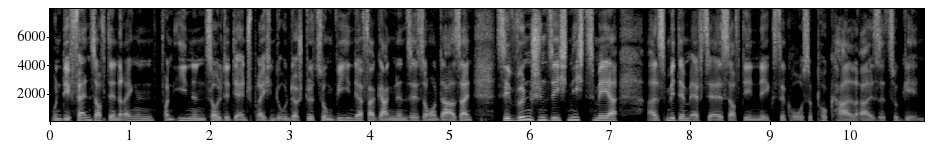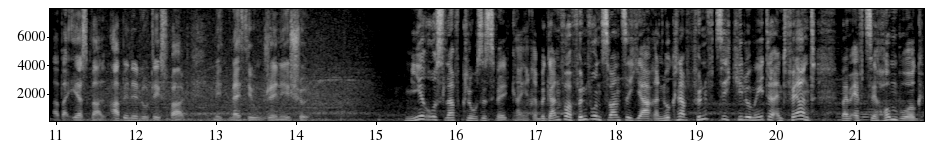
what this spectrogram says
Und die Fans auf den Rängen, von ihnen sollte die entsprechende Unterstützung wie in der vergangenen Saison da sein. Sie wünschen sich nichts mehr, als mit dem FCS auf die nächste große Pokalreise zu gehen. Aber erstmal ab in den Ludwigspark mit Matthew Genet Schön. Miroslav Kloses Weltkarriere begann vor 25 Jahren, nur knapp 50 Kilometer entfernt beim FC Homburg.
